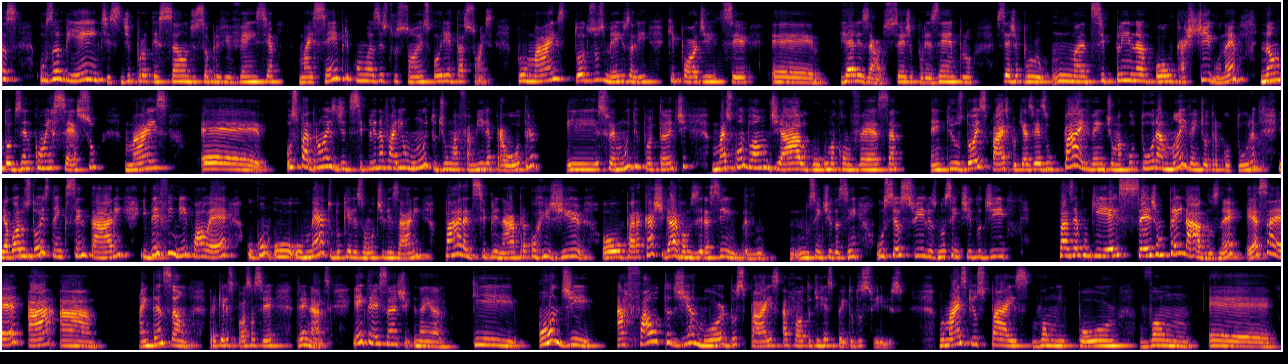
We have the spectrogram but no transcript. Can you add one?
os ambientes de proteção, de sobrevivência mas sempre com as instruções, orientações, por mais todos os meios ali que pode ser é, realizado, seja por exemplo, seja por uma disciplina ou um castigo, né? Não estou dizendo com excesso, mas é, os padrões de disciplina variam muito de uma família para outra, e isso é muito importante, mas quando há um diálogo, uma conversa, entre os dois pais, porque às vezes o pai vem de uma cultura, a mãe vem de outra cultura, e agora os dois têm que sentarem e definir qual é o, o, o método que eles vão utilizarem para disciplinar, para corrigir ou para castigar, vamos dizer assim, no sentido assim, os seus filhos, no sentido de fazer com que eles sejam treinados, né? Essa é a, a a intenção, para que eles possam ser treinados. E é interessante, Nayan, que onde a falta de amor dos pais, a falta de respeito dos filhos. Por mais que os pais vão impor, vão é,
